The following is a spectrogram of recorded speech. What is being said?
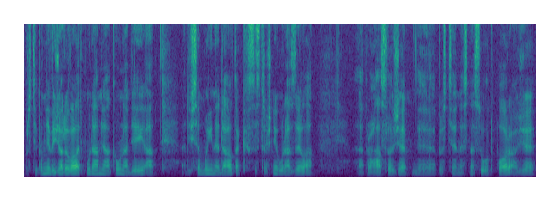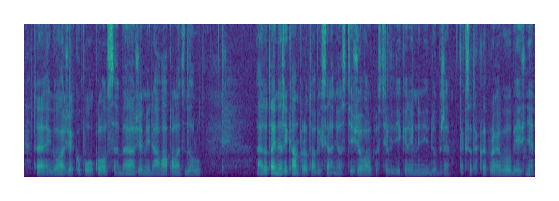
prostě po mně vyžadoval, ať mu dám nějakou naději a když jsem mu ji nedal, tak se strašně urazil a prohlásil, že eh, prostě nesnesu odpor a že to je ego a že kopu okolo sebe a že mi dává palec dolů. A já to tady neříkám proto, abych se na něho stěžoval, prostě lidi, kterým není dobře, tak se takhle projevují běžně.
